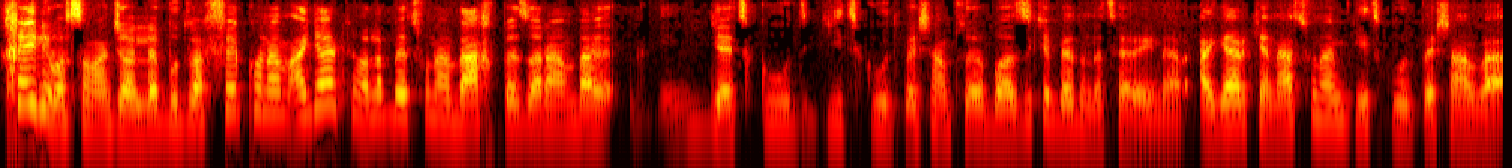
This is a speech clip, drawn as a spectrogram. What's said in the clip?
خیلی واسه من جالب بود و فکر کنم اگر که حالا بتونم وقت بذارم و git gud git gud بشم توی بازی که بدون trainer. اگر که نتونم git gud بشم و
